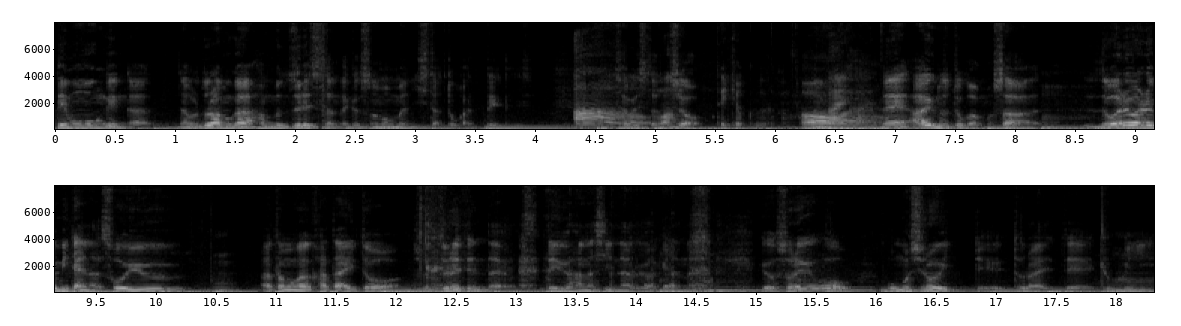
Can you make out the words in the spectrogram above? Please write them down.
デモ音源がドラムが半分ずれてたんだけどそのままにしたとかって喋ってたでしょ？あーはいはいねああいうのとかもさ、我々みたいなそういう頭が硬いとずれてんだよっていう話になるわけじゃない。けどそれを面白いって捉えて曲に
